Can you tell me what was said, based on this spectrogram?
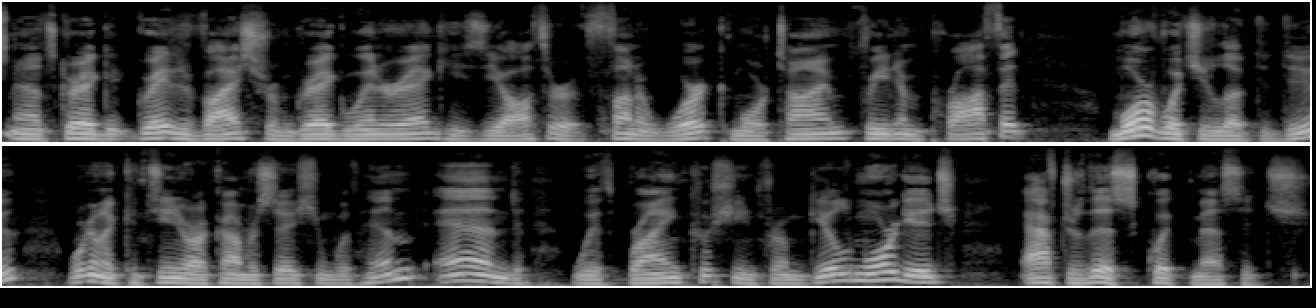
That's Greg. Great advice from Greg Winteregg. He's the author of Fun at Work, More Time, Freedom, Profit, more of what you love to do. We're going to continue our conversation with him and with Brian Cushing from Guild Mortgage after this quick message.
